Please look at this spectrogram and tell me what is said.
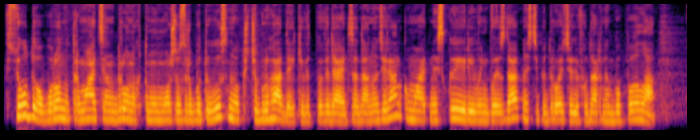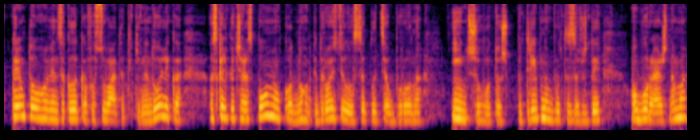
всюди оборона тримається на дронах, тому можу зробити висновок, що бригади, які відповідають за дану ділянку, мають низький рівень боєздатності підрозділів ударних БПЛА. Крім того, він закликав усувати такі недоліки, оскільки через помилку одного підрозділу сиплеться оборона іншого. Тож потрібно бути завжди обережними.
